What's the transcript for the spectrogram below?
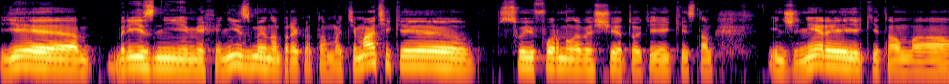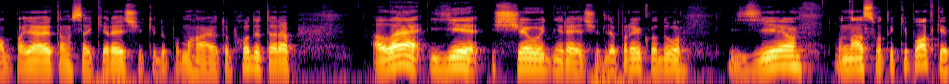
Є різні механізми, наприклад, там математики свої формули вищитують, є якісь там інженери, які там паяють там всякі речі, які допомагають обходити реп. Але є ще одні речі. Для прикладу, є у нас отакі платки.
